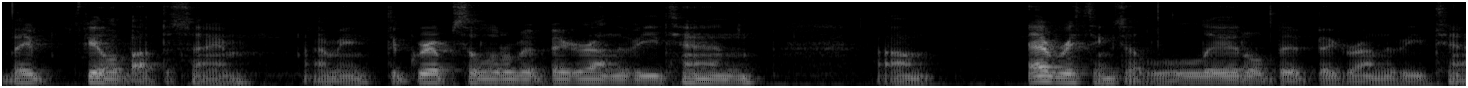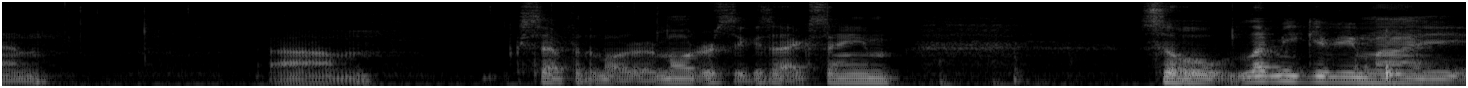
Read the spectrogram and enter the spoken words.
they feel about the same. I mean, the grip's a little bit bigger on the V10. Um, everything's a little bit bigger on the V10 um, except for the motor. The motor's the exact same. So let me give you my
